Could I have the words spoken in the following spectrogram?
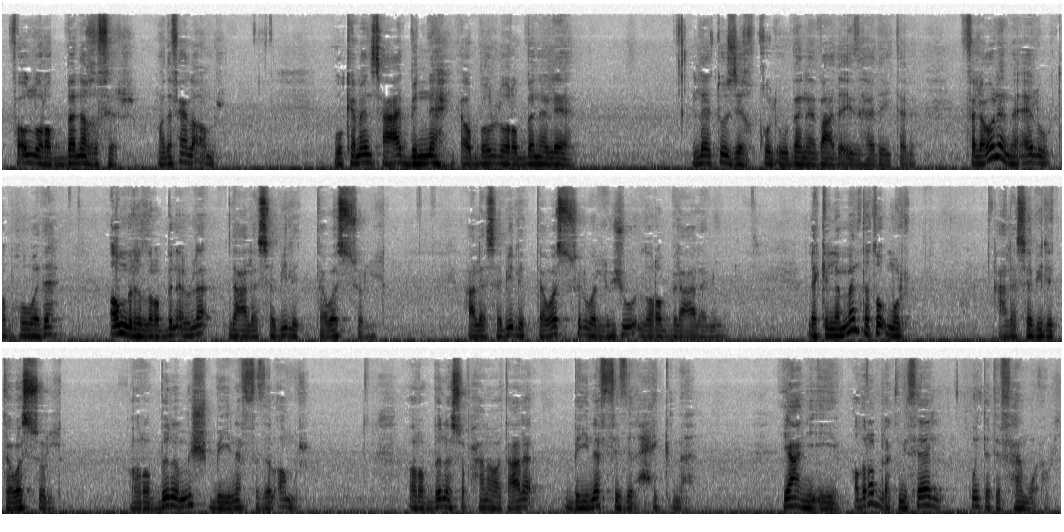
فأقول له ربنا اغفر ما ده فعل أمر. وكمان ساعات بالنهي أو بقول له ربنا لا لا تزغ قلوبنا بعد إذ هديتنا. فالعلماء قالوا طب هو ده أمر اللي ربنا قالوا لا ده على سبيل التوسل. على سبيل التوسل واللجوء لرب العالمين. لكن لما أنت تؤمر على سبيل التوسل ربنا مش بينفذ الأمر. ربنا سبحانه وتعالى بينفذ الحكمة. يعني إيه؟ أضرب لك مثال وأنت تفهمه قوي.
